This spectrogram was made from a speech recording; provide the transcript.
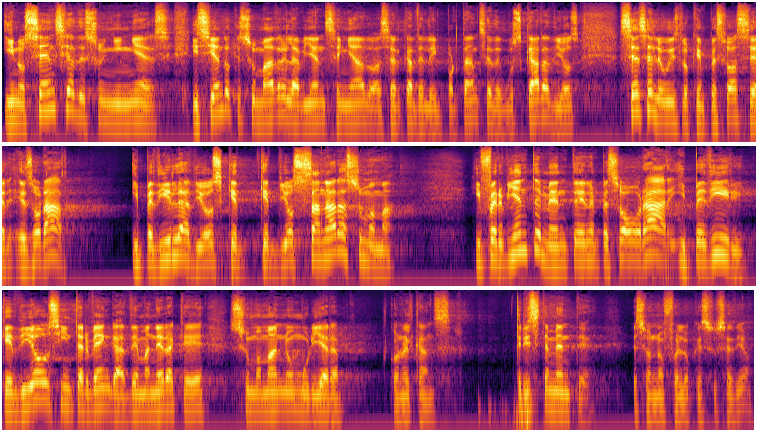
inocencia de su niñez y siendo que su madre le había enseñado acerca de la importancia de buscar a Dios, C.S. Lewis lo que empezó a hacer es orar y pedirle a Dios que, que Dios sanara a su mamá. Y fervientemente él empezó a orar y pedir que Dios intervenga de manera que su mamá no muriera con el cáncer. Tristemente, eso no fue lo que sucedió,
